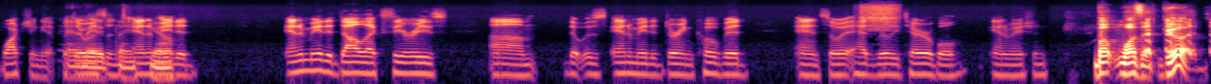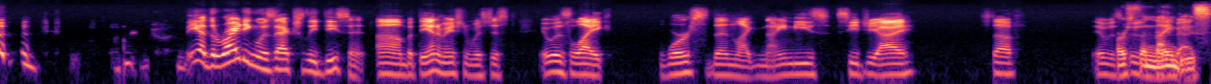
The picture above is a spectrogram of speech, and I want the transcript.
watching it, but there was an thing, yeah. animated animated Dalek series um, that was animated during COVID, and so it had really terrible animation. But was it good? Yeah, the writing was actually decent, um, but the animation was just it was like worse than like '90s CGI stuff. It was Worse it was than pretty bad. 90s.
